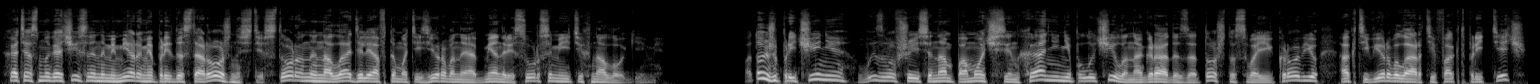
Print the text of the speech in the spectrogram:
хотя с многочисленными мерами предосторожности стороны наладили автоматизированный обмен ресурсами и технологиями. По той же причине, вызвавшаяся нам помочь Синхани не получила награды за то, что своей кровью активировала артефакт предтеч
